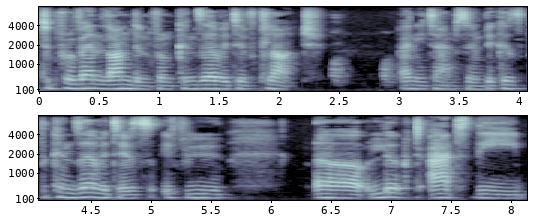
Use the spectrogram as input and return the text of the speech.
to prevent London from Conservative clutch anytime soon. Because the Conservatives, if you uh, looked at the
